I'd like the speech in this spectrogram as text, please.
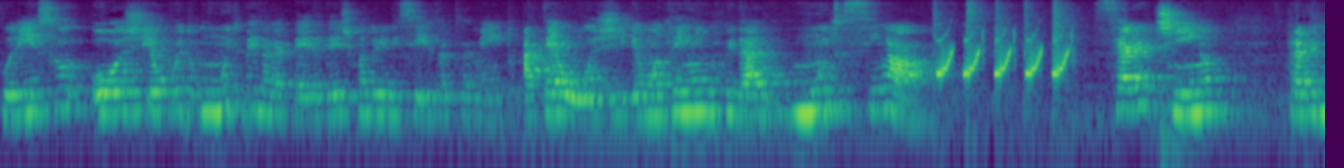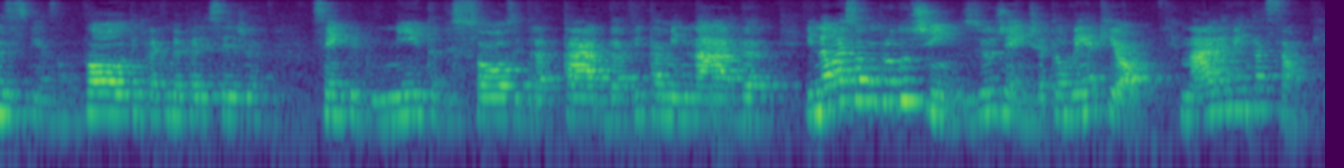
Por isso, hoje eu cuido muito bem da minha pele, desde quando eu iniciei o tratamento até hoje. Eu mantenho um cuidado muito assim, ó, certinho, pra que minhas espinhas não voltem, pra que minha pele seja sempre bonita, viçosa, hidratada, vitaminada. E não é só com produtinhos, viu gente? É também aqui, ó, na alimentação.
